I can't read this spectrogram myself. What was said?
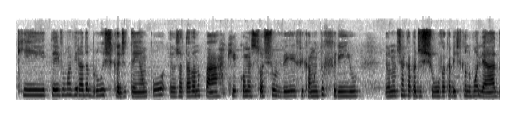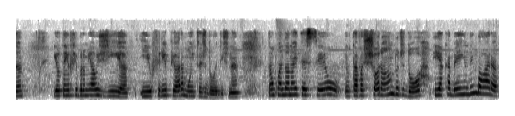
que teve uma virada brusca de tempo. Eu já estava no parque, começou a chover, ficar muito frio. Eu não tinha capa de chuva, acabei ficando molhada. E eu tenho fibromialgia e o frio piora muito as dores, né? Então, quando anoiteceu, eu estava chorando de dor e acabei indo embora.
